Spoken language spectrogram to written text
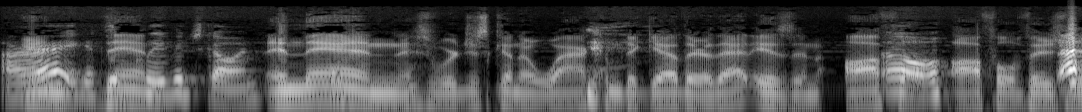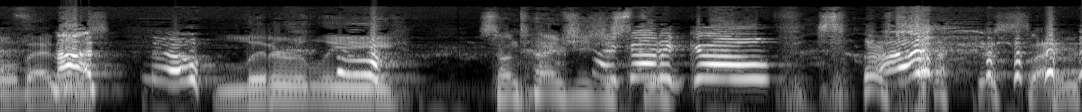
All and right, get then- some cleavage going. And then we're just going to whack them together. That is an awful, Oh. awful visual. That is Not no. literally. Sometimes you I just gotta go. just, like,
